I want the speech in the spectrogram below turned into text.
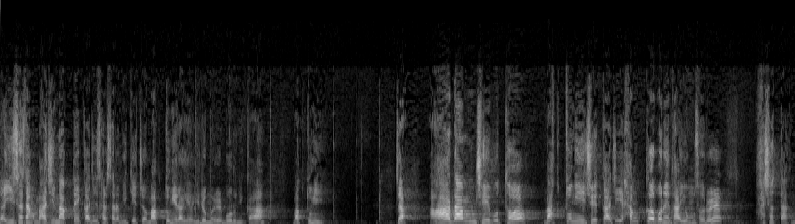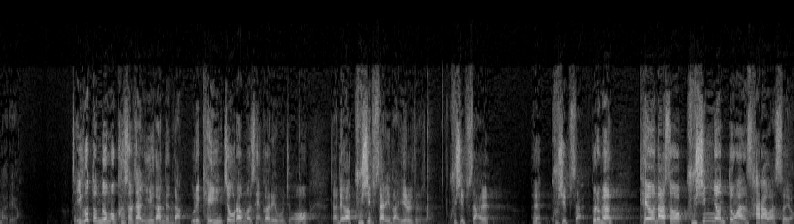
자, 이 세상 마지막 때까지 살 사람 있겠죠. 막둥이라고 해요. 이름을 모르니까. 막둥이. 자, 아담 죄부터 막둥이 죄까지 한꺼번에 다 용서를 하셨다 그 말이에요. 자, 이것도 너무 커서 잘 이해가 안 된다. 우리 개인적으로 한번 생각을 해보죠. 자, 내가 90살이다. 예를 들어서 90살, 네? 90살. 그러면 태어나서 90년 동안 살아왔어요.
